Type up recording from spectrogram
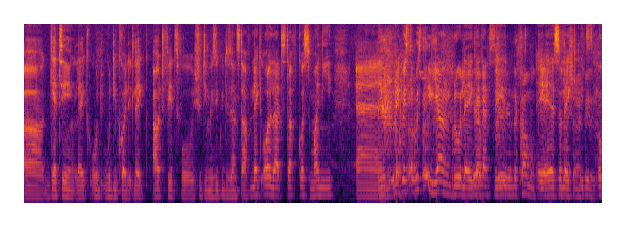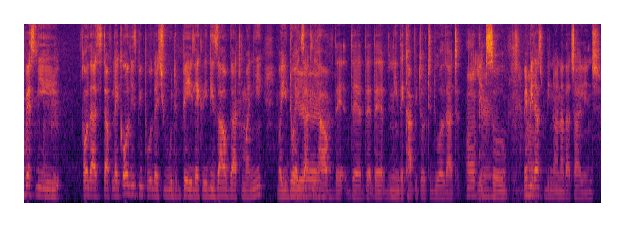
uh getting like what, what do you call it like outfits for shooting music videos and stuff like all that stuff costs money and like we're, still we're still young bro like Yeah, i can't say in the come up. yeah, so like sure, it's it. obviously all that stuff like all these people that you would pay like they deserve that money but you don't exactly Yeah. have the the the the, the, the capital to do all that Okay. yet so maybe Uh, that's been another challenge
